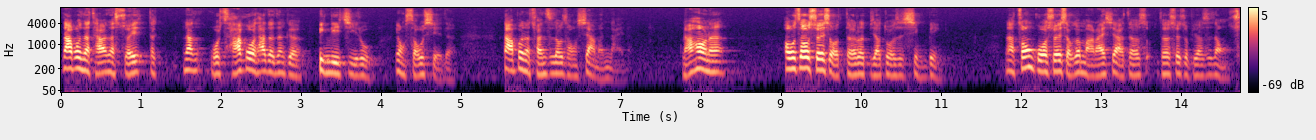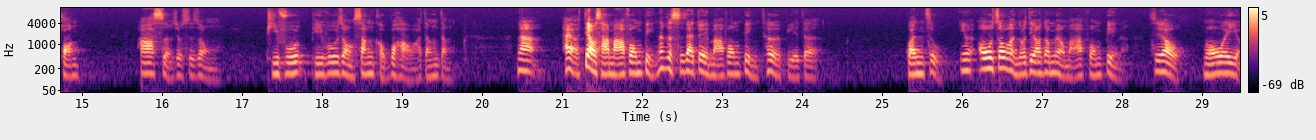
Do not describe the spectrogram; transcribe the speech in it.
大部分的台湾的水的，那我查过他的那个病历记录，用手写的，大部分的船只都是从厦门来的。然后呢？欧洲水手得的比较多是性病，那中国水手跟马来西亚得得水手比较是那种疮，阿瑟就是这种皮肤皮肤这种伤口不好啊等等。那还有调查麻风病，那个时代对麻风病特别的关注，因为欧洲很多地方都没有麻风病了，只有挪威有。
